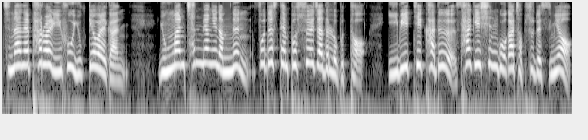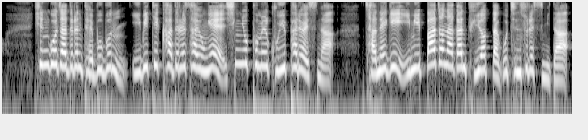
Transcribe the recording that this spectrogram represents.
지난해 8월 이후 6개월간 6만 1000명이 넘는 푸드스탬프 수혜자들로부터 EBT 카드 사기 신고가 접수됐으며 신고자들은 대부분 EBT 카드를 사용해 식료품을 구입하려 했으나 잔액이 이미 빠져나간 뒤였다고 진술했습니다.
